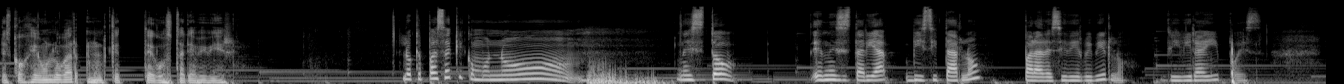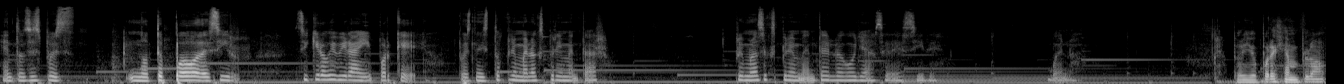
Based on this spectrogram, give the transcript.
Escoge un lugar en el que te gustaría vivir. Lo que pasa que como no necesito necesitaría visitarlo para decidir vivirlo, vivir ahí, pues. Entonces, pues no te puedo decir si quiero vivir ahí porque pues necesito primero experimentar. Primero se experimenta y luego ya se decide. Bueno. Pero yo, por ejemplo,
